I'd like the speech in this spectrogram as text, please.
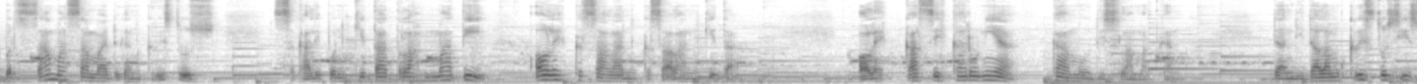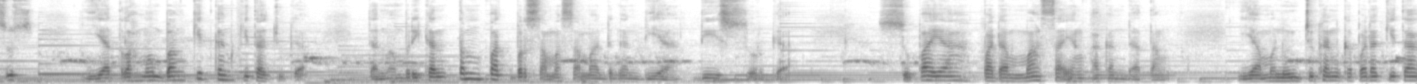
bersama-sama dengan Kristus, sekalipun kita telah mati oleh kesalahan-kesalahan kita. Oleh kasih karunia, kamu diselamatkan, dan di dalam Kristus Yesus, Ia telah membangkitkan kita juga dan memberikan tempat bersama-sama dengan Dia di surga, supaya pada masa yang akan datang ia menunjukkan kepada kita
